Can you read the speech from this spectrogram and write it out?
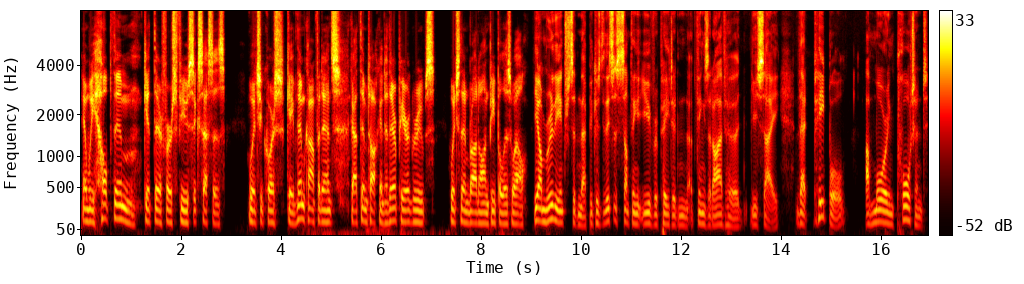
and we helped them get their first few successes, which of course gave them confidence, got them talking to their peer groups, which then brought on people as well. Yeah, I'm really interested in that because this is something that you've repeated and things that I've heard you say that people are more important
